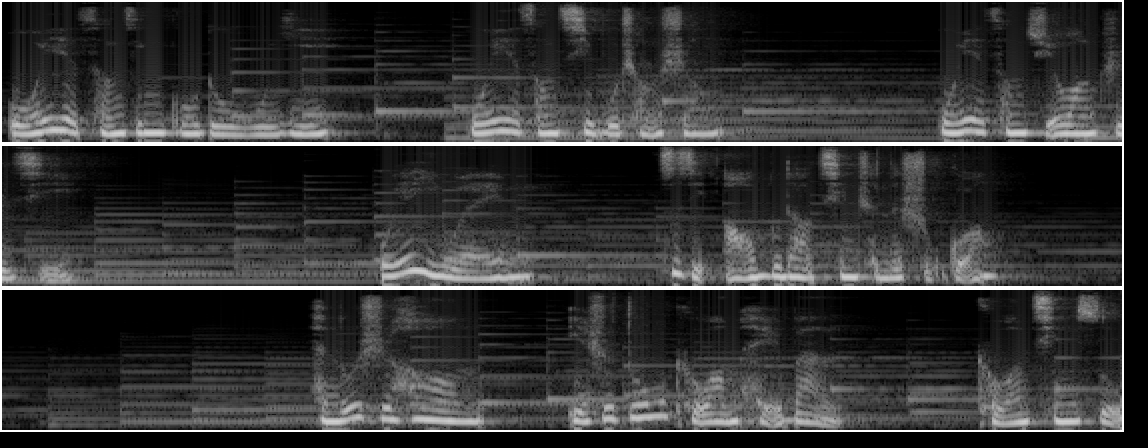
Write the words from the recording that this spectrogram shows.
我也曾经孤独无依，我也曾泣不成声，我也曾绝望至极，我也以为。自己熬不到清晨的曙光，很多时候也是多么渴望陪伴，渴望倾诉，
